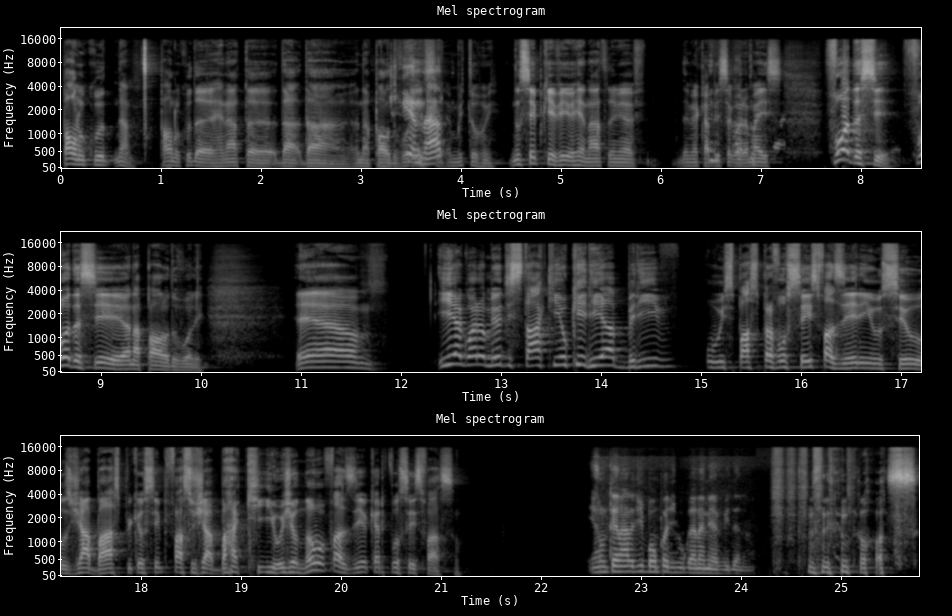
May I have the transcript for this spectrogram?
Pau no cu. Não, pau no cu da Renata. Da, da Ana Paula do Renata. É muito ruim. Não sei porque veio Renata na minha, na minha cabeça agora, mas. Foda-se! Foda-se, Ana Paula do vôlei. É, e agora o meu destaque, eu queria abrir o espaço para vocês fazerem os seus jabás, porque eu sempre faço jabá aqui e hoje eu não vou fazer, eu quero que vocês façam. Eu não tenho nada de bom para divulgar na minha vida, não. Nossa.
